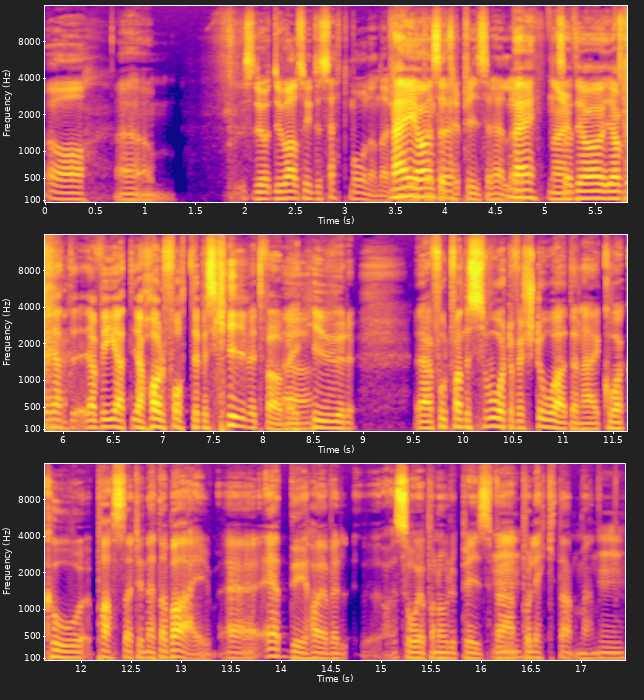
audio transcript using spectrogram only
Ja. Ehm, Så du, du har alltså inte sett målen där? Nej, jag har inte inte- sett repriser heller? nej, Nej. så att jag, jag, vet, jag vet, jag har fått det beskrivet för mig Ja. hur jag har fortfarande svårt att förstå den här Kouakou passar till Netabay. Eh, Eddie har jag väl, såg jag på någon repris, Mm. väl på läktaren. Men, Mm.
